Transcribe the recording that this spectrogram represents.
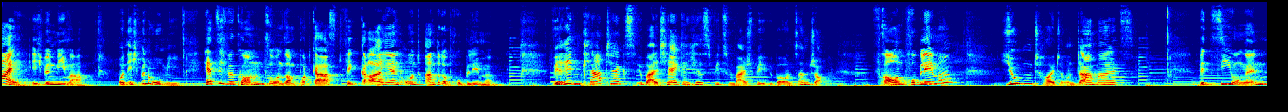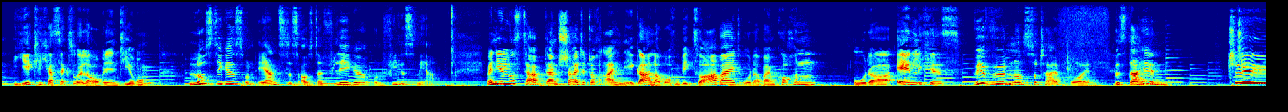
Hi, ich bin Mima. Und ich bin Romi. Herzlich willkommen zu unserem Podcast Fäkalien und andere Probleme. Wir reden Klartext über Alltägliches, wie zum Beispiel über unseren Job. Frauenprobleme, Jugend heute und damals, Beziehungen jeglicher sexueller Orientierung. Lustiges und Ernstes aus der Pflege und vieles mehr. Wenn ihr Lust habt, dann schaltet doch ein, egal ob auf dem Weg zur Arbeit oder beim Kochen oder ähnliches. Wir würden uns total freuen. Bis dahin. Tschüss!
